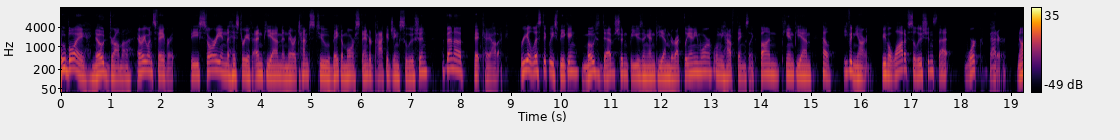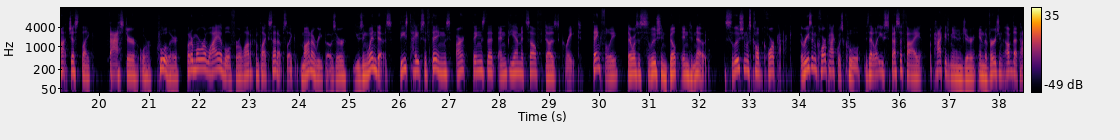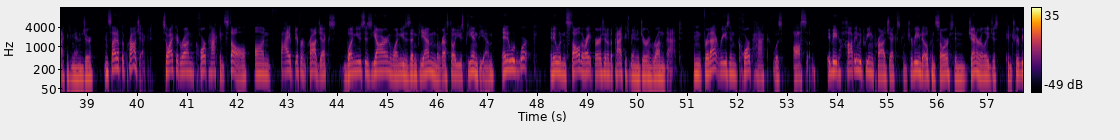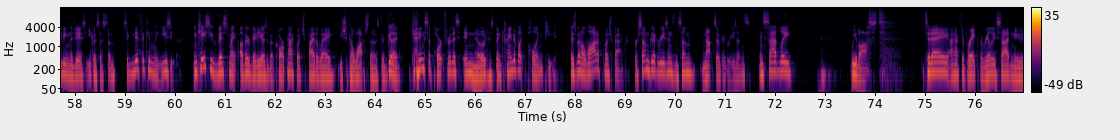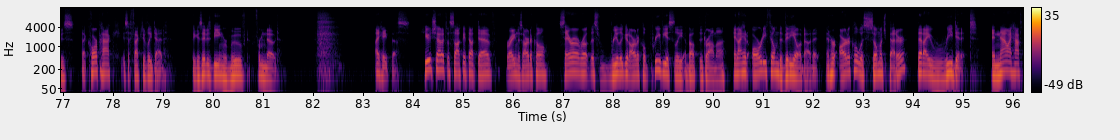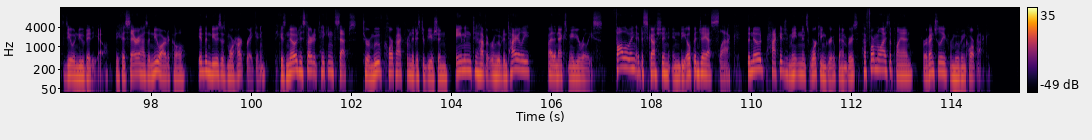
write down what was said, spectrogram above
Ooh boy, node drama, everyone's favorite. The story and the history of NPM and their attempts to make a more standard packaging solution have been a bit chaotic. Realistically speaking, most devs shouldn't be using NPM directly anymore when we have things like Bun, PNPM, hell, even Yarn. We have a lot of solutions that work better, not just like faster or cooler, but are more reliable for a lot of complex setups like mono repos or using Windows. These types of things aren't things that NPM itself does great. Thankfully, there was a solution built into Node. The solution was called CorePack. The reason CorePack was cool is that it let you specify a package manager and the version of that package manager inside of the project. So I could run CorePack install on five different projects. One uses Yarn, one uses NPM, and the rest all use PNPM, and it would work. And it would install the right version of the package manager and run that. And for that reason, Corepack was awesome. It made hopping between projects, contributing to open source, and generally just contributing the JS ecosystem significantly easier. In case you've missed my other videos about Corepack, which by the way, you should go watch those, they're good, getting support for this in Node has been kind of like pulling teeth. There's been a lot of pushback for some good reasons and some not so good reasons. And sadly, we lost. Today, I have to break the really sad news that Corepack is effectively dead because it is being removed from Node. I hate this. Huge shout out to socket.dev for writing this article. Sarah wrote this really good article previously about the drama, and I had already filmed a video about it. And her article was so much better that I redid it. And now I have to do a new video because Sarah has a new article. In the news is more heartbreaking because Node has started taking steps to remove Corepack from the distribution, aiming to have it removed entirely by the next major release. Following a discussion in the OpenJS Slack, the Node Package Maintenance Working Group members have formalized a plan for eventually removing Corepack.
